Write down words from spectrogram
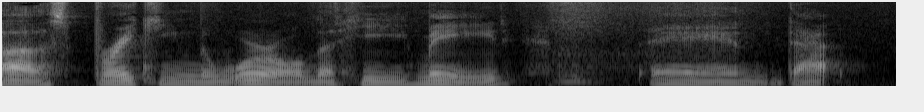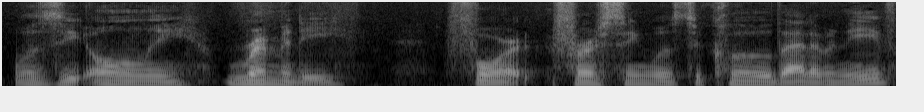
us breaking the world that he made, and that was the only remedy for it. First thing was to clothe Adam and Eve,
